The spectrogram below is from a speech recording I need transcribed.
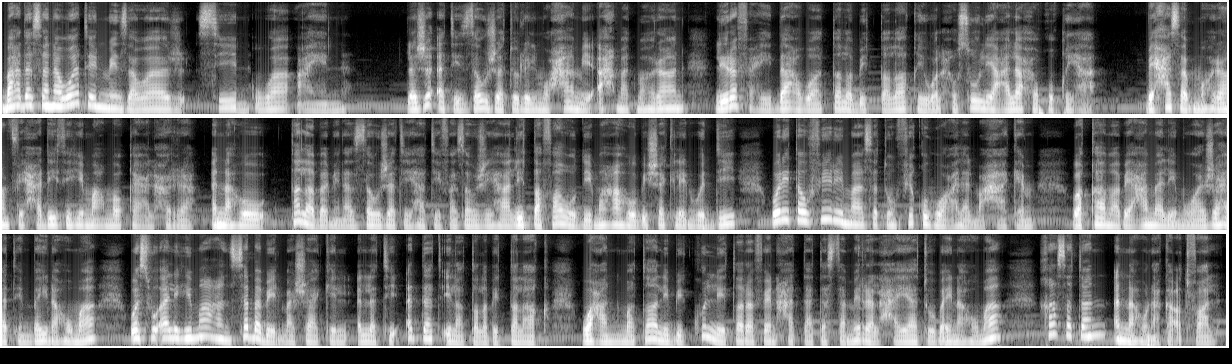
بعد سنوات من زواج سين وعين. لجأت الزوجة للمحامي أحمد مهران لرفع دعوى طلب الطلاق والحصول على حقوقها بحسب مهران في حديثه مع موقع الحرة أنه طلب من الزوجة هاتف زوجها للتفاوض معه بشكل ودي ولتوفير ما ستنفقه على المحاكم وقام بعمل مواجهة بينهما وسؤالهما عن سبب المشاكل التي أدت إلى طلب الطلاق وعن مطالب كل طرف حتى تستمر الحياة بينهما خاصة أن هناك أطفال.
